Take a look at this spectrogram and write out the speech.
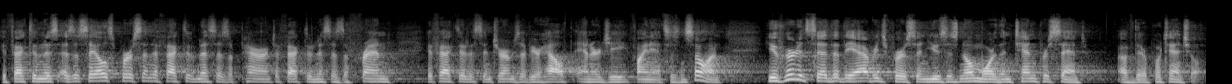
Effectiveness as a salesperson, effectiveness as a parent, effectiveness as a friend, effectiveness in terms of your health, energy, finances, and so on. You've heard it said that the average person uses no more than 10% of their potential.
